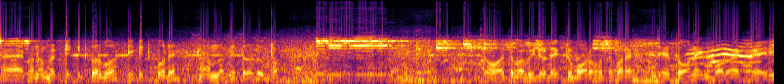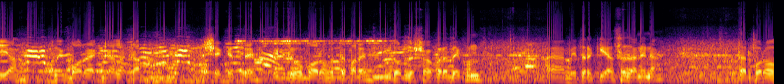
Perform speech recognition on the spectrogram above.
হ্যাঁ এখন আমরা টিকিট করব। টিকিট করে আমরা ভিতরে ঢুকবো। তো হয়তো বা ভিডিওটা একটু বড় হতে পারে যেহেতু অনেক বড় একটা এরিয়া অনেক বড় একটা এলাকা। সেক্ষেত্রে একটু বড় হতে পারে। ধৈর্য সহকারে দেখুন ভিতরে কি আছে জানি না। তারপরেও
